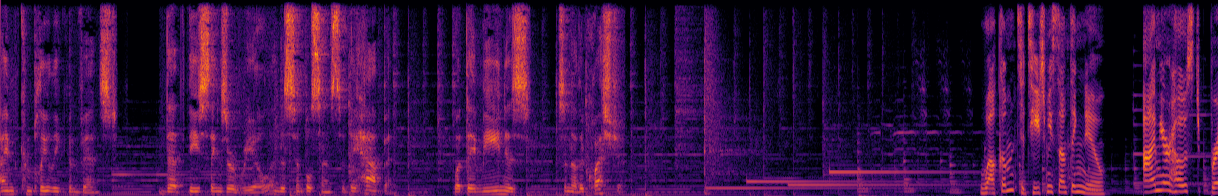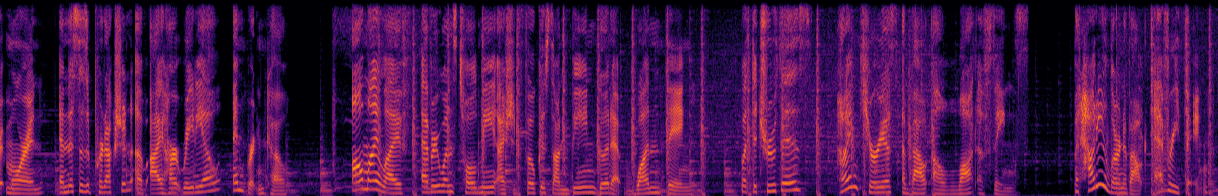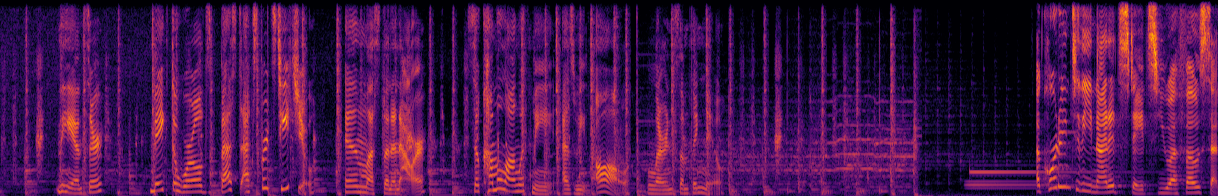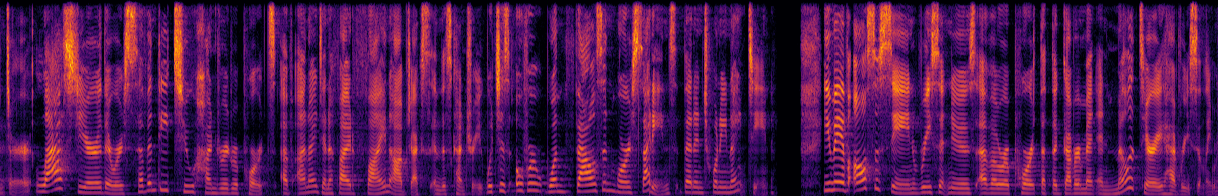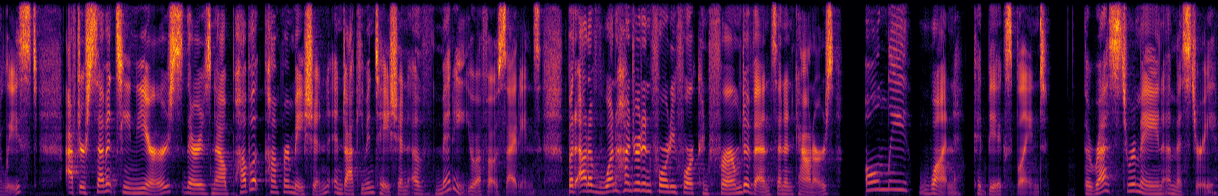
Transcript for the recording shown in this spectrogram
I'm completely convinced that these things are real in the simple sense that they happen. What they mean is, is another question. Welcome to Teach Me Something New. I'm your host, Brit Morin, and this is a production of iHeartRadio and Brit & Co. All my life, everyone's told me I should focus on being good at one thing. But the truth is, I'm curious about a lot of things. But how do you learn about everything? The answer make the world's best experts teach you in less than an hour. So come along with me as we all learn something new. According to the United States UFO Center, last year there were 7,200 reports of unidentified flying objects in this country, which is over 1,000 more sightings than in 2019. You may have also seen recent news of a report that the government and military have recently released. After 17 years, there is now public confirmation and documentation of many UFO sightings. But out of 144 confirmed events and encounters, only one could be explained. The rest remain a mystery.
